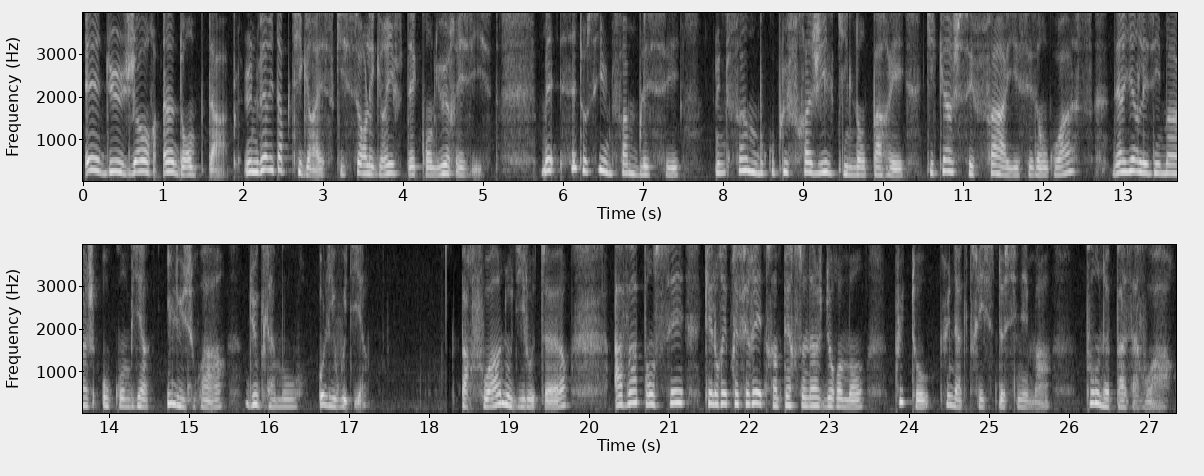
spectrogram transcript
est du genre indomptable, une véritable tigresse qui sort les griffes dès qu'on lui résiste. Mais c'est aussi une femme blessée, une femme beaucoup plus fragile qu'il n'en paraît, qui cache ses failles et ses angoisses derrière les images ô combien illusoires du glamour hollywoodien. Parfois, nous dit l'auteur, Ava pensait qu'elle aurait préféré être un personnage de roman plutôt qu'une actrice de cinéma pour ne pas avoir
